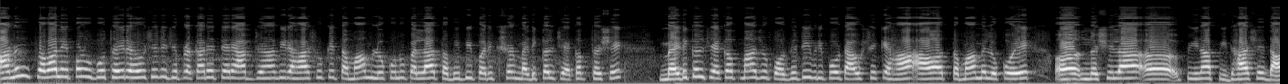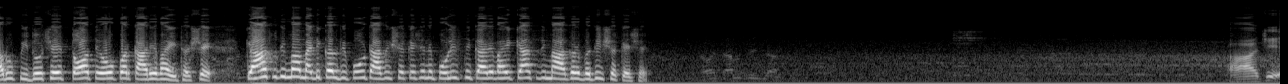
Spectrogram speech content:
આનંદ, સવાલ એ પણ ઊભો થઈ રહ્યો છે કે જે પ્રકારે અત્યારે આપ જણાવી રહ્યા છો કે તમામ લોકોનું પહેલા તબીબી પરીક્ષણ, મેડિકલ ચેકઅપ થશે. મેડિકલ ચેકઅપમાં જો પોઝિટિવ રિપોર્ટ આવશે કે હા, આ તમામે લોકોએ નશીલા પીણા પીધા છે, દારૂ પીધો છે, તો તેઓ પર કાર્યવાહી થશે. ક્યાં સુધીમાં મેડિકલ રિપોર્ટ આવી શકે છે અને પોલીસની કાર્યવાહી ક્યાં સુધીમાં આગળ વધી શકે છે? હા, જી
